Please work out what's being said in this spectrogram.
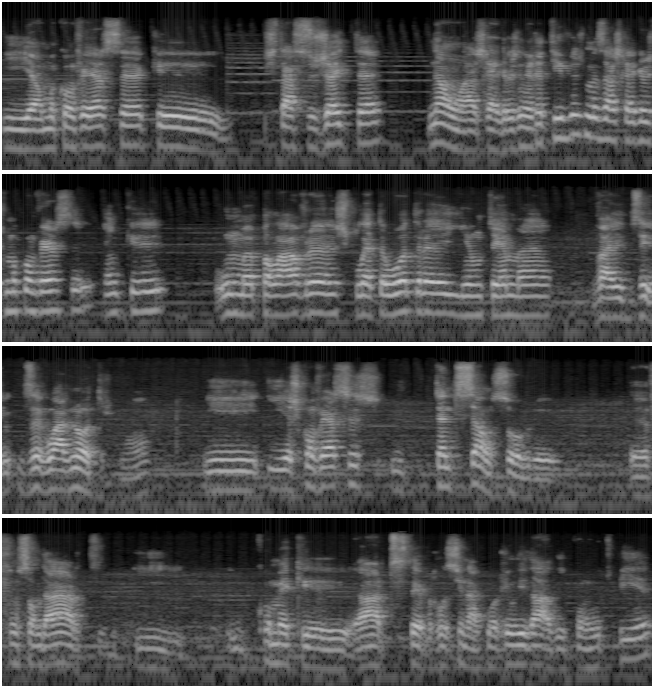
E é uma conversa que está sujeita não às regras narrativas, mas às regras de uma conversa em que uma palavra espoleta outra e um tema vai desaguar noutro. Não é? e, e as conversas tanto são sobre a função da arte e como é que a arte se deve relacionar com a realidade e com a utopia,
